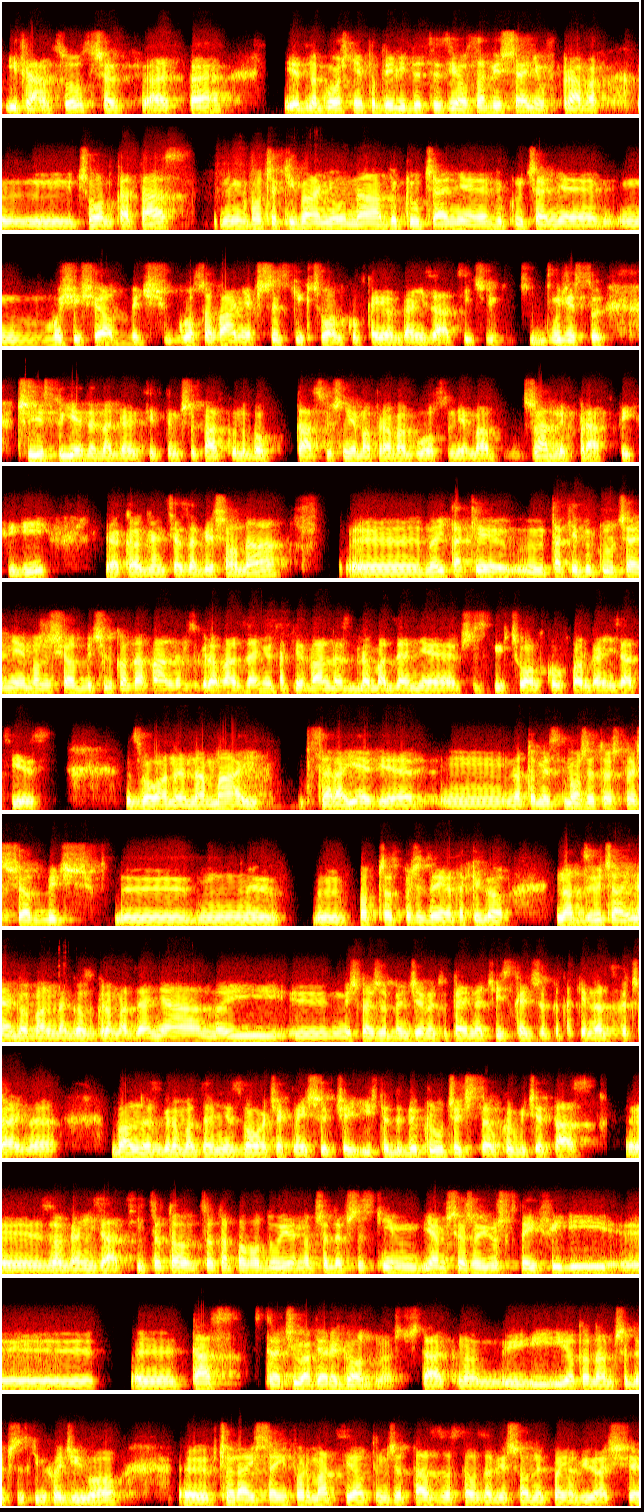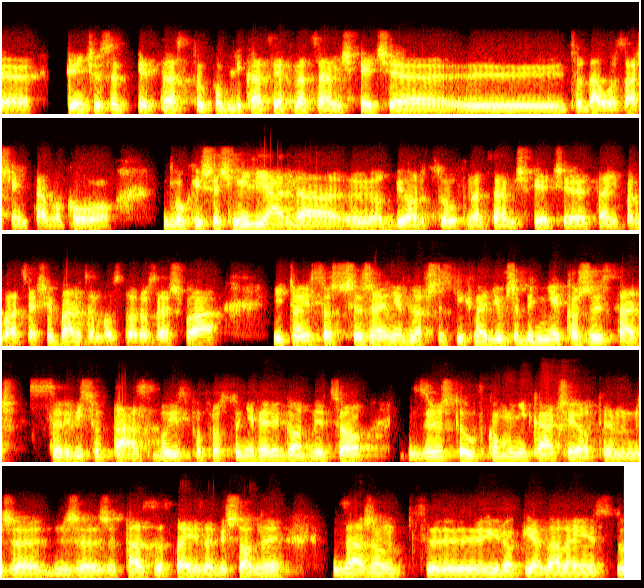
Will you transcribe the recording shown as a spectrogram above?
i Francuz, szef AFP jednogłośnie podjęli decyzję o zawieszeniu w prawach y, członka TAS. W oczekiwaniu na wykluczenie, wykluczenie mm, musi się odbyć głosowanie wszystkich członków tej organizacji, czyli 20, 31 agencji w tym przypadku, no bo TAS już nie ma prawa głosu, nie ma żadnych praw w tej chwili jako agencja zawieszona. Y, no i takie, y, takie wykluczenie może się odbyć tylko na walnym zgromadzeniu. Takie walne zgromadzenie wszystkich członków organizacji jest zwołane na maj w Sarajewie. Mm, natomiast może też też się odbyć y, y, y, podczas posiedzenia takiego nadzwyczajnego walnego zgromadzenia. No i myślę, że będziemy tutaj naciskać, żeby takie nadzwyczajne walne zgromadzenie zwołać jak najszybciej i wtedy wykluczyć całkowicie TAS z organizacji. Co to, co to powoduje? No przede wszystkim ja myślę, że już w tej chwili TAS straciła wiarygodność, tak? No i, i o to nam przede wszystkim chodziło. Y, wczorajsza informacja o tym, że TAS został zawieszony, pojawiła się w 515 publikacjach na całym świecie, y, co dało zasięg tam około 2,6 miliarda y, odbiorców na całym świecie. Ta informacja się bardzo mocno rozeszła i to jest ostrzeżenie dla wszystkich mediów, żeby nie korzystać z serwisu TAS, bo jest po prostu niewiarygodny, co zresztą w komunikacie o tym, że, że, że TAS zostaje zawieszony, zarząd European Alliance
